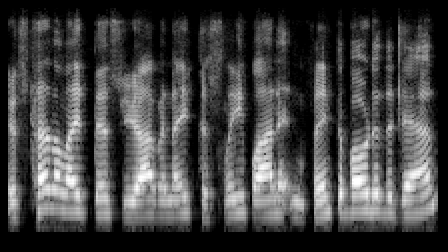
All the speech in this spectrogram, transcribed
it's kind of like this. You have a night to sleep on it and think about it again.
